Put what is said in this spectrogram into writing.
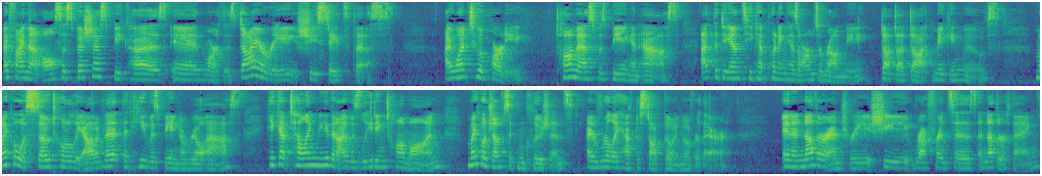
I find that all suspicious because in Martha's diary, she states this I went to a party. Tom S. was being an ass. At the dance, he kept putting his arms around me, dot dot dot, making moves. Michael was so totally out of it that he was being a real ass. He kept telling me that I was leading Tom on. Michael jumps to conclusions. I really have to stop going over there. In another entry, she references another thing.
